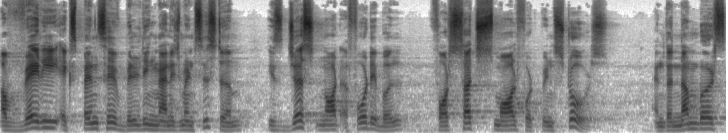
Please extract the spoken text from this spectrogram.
A very expensive building management system is just not affordable for such small footprint stores. And the numbers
